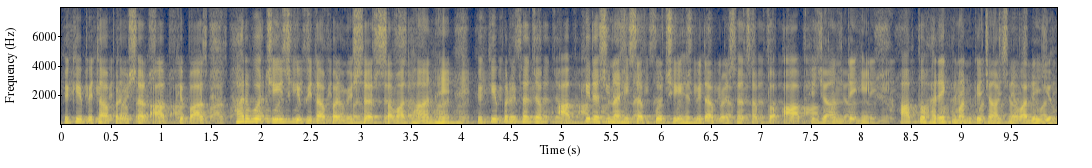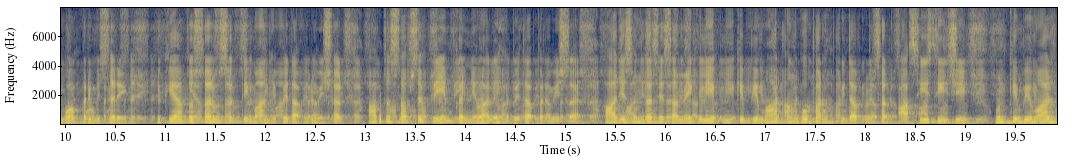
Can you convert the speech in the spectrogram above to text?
क्योंकि पिता परमेश्वर आपके पास हर वो चीज़ की पिता परमेश्वर समाधान है। क्योंकि परमेश्वर जब आपकी रचना ही सब कुछ ही है पिता परमेश्वर सब तो आप ही जानते हैं। आप तो हर एक मन के जांचने वाले यहुआ परमेश्वर है क्योंकि आप तो सर्वशक्तिमान है पिता परमेश्वर आप तो सबसे प्रेम करने वाले हैं पिता परमेश्वर। आज इस सुंदर से समय के लिए उनके बीमार अंगों पर पिता परमेश्वर। आशीष दीजिए उनके बीमार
